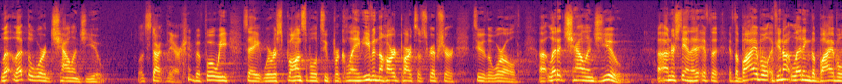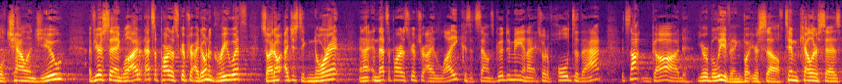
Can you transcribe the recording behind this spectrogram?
let, let the word challenge you. Let's start there. Before we say we're responsible to proclaim even the hard parts of Scripture to the world, uh, let it challenge you. Uh, understand that if the, if the Bible, if you're not letting the Bible challenge you, if you're saying, well, I, that's a part of Scripture I don't agree with, so I, don't, I just ignore it, and, I, and that's a part of Scripture I like because it sounds good to me, and I sort of hold to that, it's not God you're believing, but yourself. Tim Keller says,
